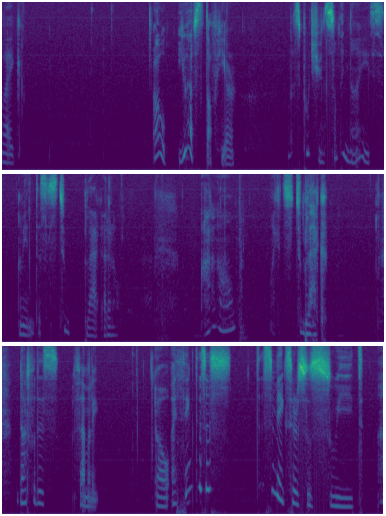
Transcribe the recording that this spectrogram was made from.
Like. Oh, you have stuff here. Let's put you in something nice. I mean, this is too black. I don't know. I don't know. Like, it's too black. Not for this family. Oh, I think this is this makes her so sweet.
